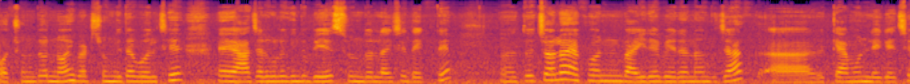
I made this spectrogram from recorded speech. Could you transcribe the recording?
পছন্দ নয় বাট সঙ্গীতা বলছে আচারগুলো কিন্তু বেশ সুন্দর লাগছে দেখতে। তো চলো এখন বাইরে বেরানো যাক, আর কেমন লেগেছে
